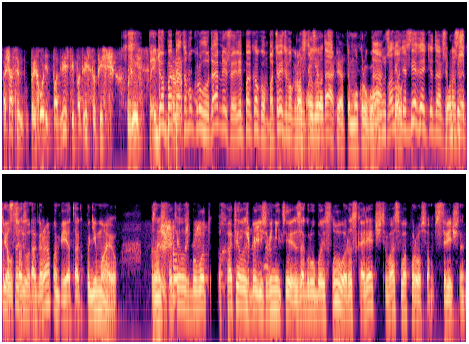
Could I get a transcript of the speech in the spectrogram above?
А сейчас им приходит по 200, по 300 тысяч в месяц. Идем по Цена- пятому кругу, да, Миша? Или по какому? По третьему кругу? По 125 кругу. Так, Он успел, Володя, бегайте дальше Он по успел этому со стадиону. 100 граммами, я так понимаю. Значит, Что? хотелось бы вот, хотелось бы, извините за грубое слово, раскорячить вас вопросом встречным.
